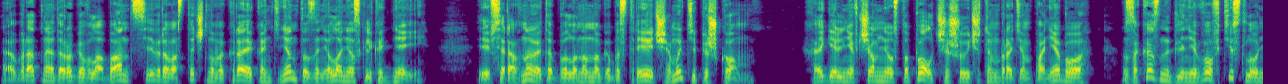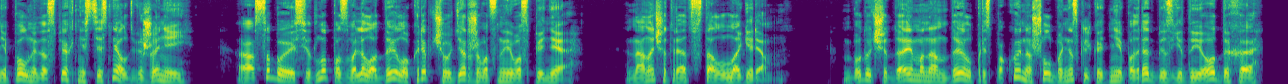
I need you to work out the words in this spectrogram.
Обратная дорога в Лабант северо-восточного края континента заняла несколько дней. И все равно это было намного быстрее, чем идти пешком. Хагель ни в чем не уступал чешуйчатым братьям по небу, заказанный для него в Тислу неполный доспех не стеснял движений, а особое седло позволяло Дейлу крепче удерживаться на его спине. На ночь отряд встал лагерем. Будучи Даймоном, Дейл преспокойно шел бы несколько дней подряд без еды и отдыха,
